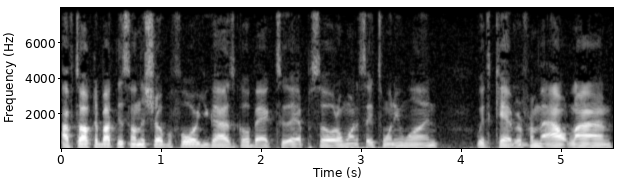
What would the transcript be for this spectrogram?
I've talked about this on the show before. You guys go back to episode, I want to say 21, with Kevin from the outline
